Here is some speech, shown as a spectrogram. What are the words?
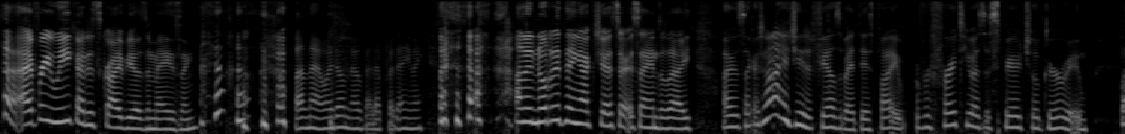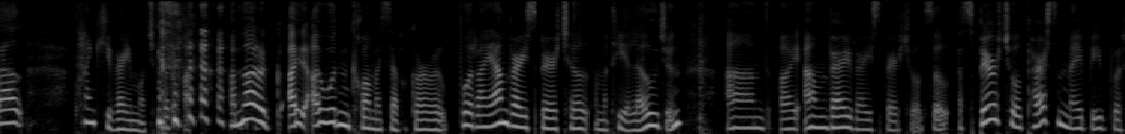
Every week I describe you as amazing. well, no, I don't know about that, but anyway. and another thing, actually, I started saying today, I was like, I don't know how Judith feels about this, but I refer to you as a spiritual guru. Well, thank you very much. But I, I'm not a, I, I wouldn't call myself a guru, but I am very spiritual. I'm a theologian and I am very, very spiritual. So a spiritual person maybe, but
